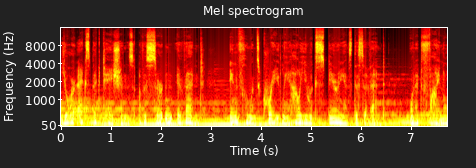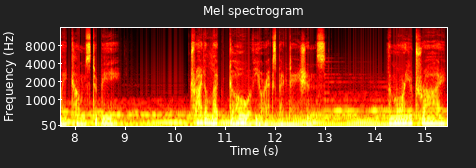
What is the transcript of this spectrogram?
Your expectations of a certain event influence greatly how you experience this event when it finally comes to be. Try to let go of your expectations. The more you try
